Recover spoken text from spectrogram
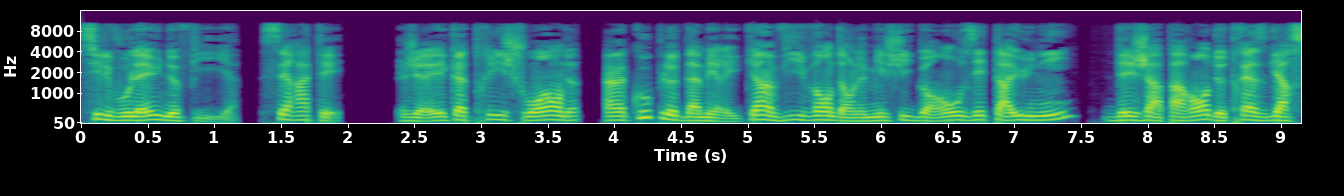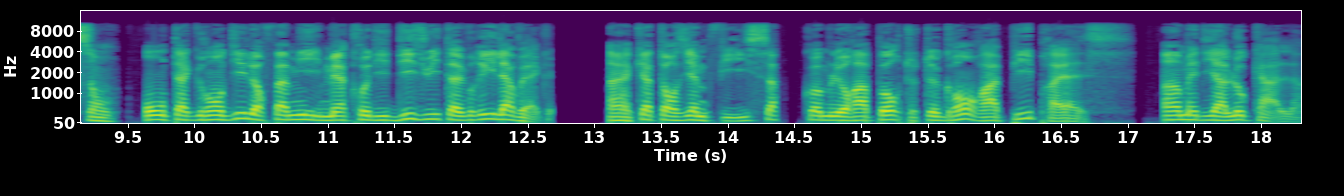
S'il voulait une fille, c'est raté. Jay et Catherine Schwand, un couple d'Américains vivant dans le Michigan aux États-Unis, déjà parents de 13 garçons, ont agrandi leur famille mercredi 18 avril avec un quatorzième fils, comme le rapporte The Grand Rapid Press, un média local.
